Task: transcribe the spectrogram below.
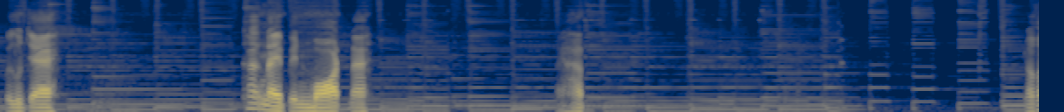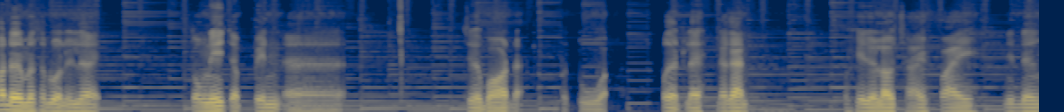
เปิดกุญแจ ข้างในเป็นบอสนะ ไปครับ แล้วก็เดินมาสำรวจเรื่อยๆ ตรงนี้จะเป็นอ่อ เจอบอสอะประตูอะเปิดเลยแล้วกัน โอเคเดี๋ยวเราใช้ไฟนิดนึง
